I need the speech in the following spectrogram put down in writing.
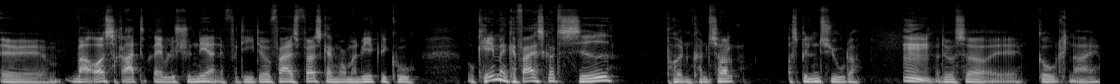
øh, var også ret revolutionerende, fordi det var faktisk første gang, hvor man virkelig kunne, okay, man kan faktisk godt sidde på en konsol og spille en shooter. Mm. Og det var så øh, GoldenEye.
